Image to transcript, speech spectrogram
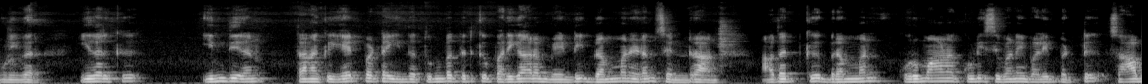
முனிவர். இதற்கு இந்திரன் தனக்கு ஏற்பட்ட இந்த துன்பத்திற்கு பரிகாரம் வேண்டி பிரம்மனிடம் சென்றான். அதற்கு பிரம்மன் குருமானக்குடி சிவனை வழிபட்டு சாப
